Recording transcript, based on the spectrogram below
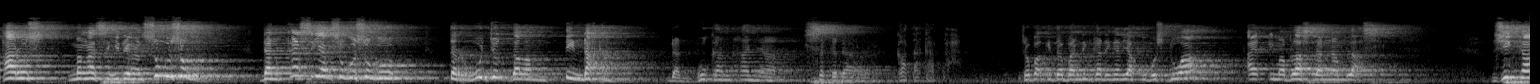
harus mengasihi dengan sungguh-sungguh dan kasih yang sungguh-sungguh terwujud dalam tindakan dan bukan hanya sekedar kata-kata. Coba kita bandingkan dengan Yakobus 2 ayat 15 dan 16. Jika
